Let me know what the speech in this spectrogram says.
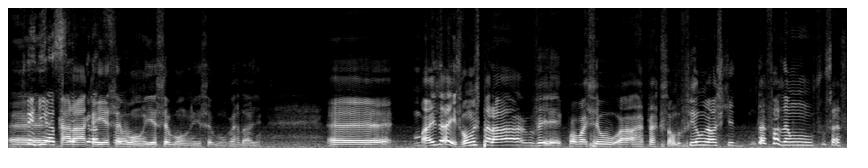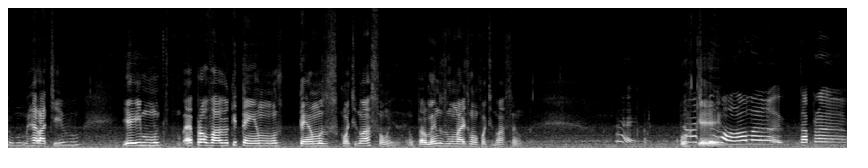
É, Ia ser caraca, ia ser bom, ia ser bom, ia ser bom, verdade. É, mas é isso, vamos esperar ver qual vai ser a repercussão do filme. Eu acho que deve fazer um sucesso relativo. E aí muito, é provável que tenhamos, tenhamos continuações, ou pelo menos mais uma continuação. É. Porque. Eu acho que rola, dá pra.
